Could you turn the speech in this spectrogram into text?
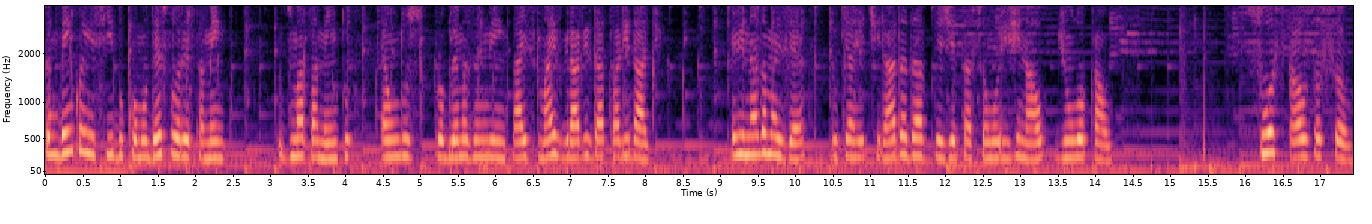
Também conhecido como desflorestamento, o desmatamento é um dos problemas ambientais mais graves da atualidade. Ele nada mais é do que a retirada da vegetação original de um local. Suas causas são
